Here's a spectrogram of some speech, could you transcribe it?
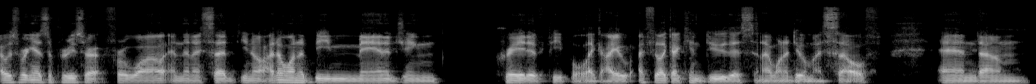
I was working as a producer for a while, and then I said, you know, I don't want to be managing creative people. Like I I feel like I can do this, and I want to do it myself. And um,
